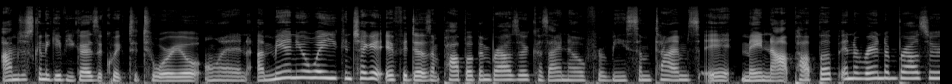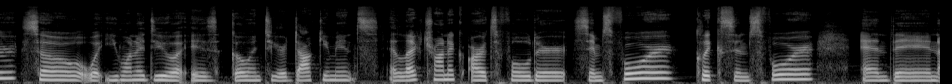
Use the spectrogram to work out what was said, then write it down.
I'm just going to give you guys a quick tutorial on a manual way you can check it if it doesn't pop up in browser because I know for me sometimes it may not pop up in a random browser. So what you want to do is go into your documents, electronic arts folder, Sims 4, click Sims 4 and then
